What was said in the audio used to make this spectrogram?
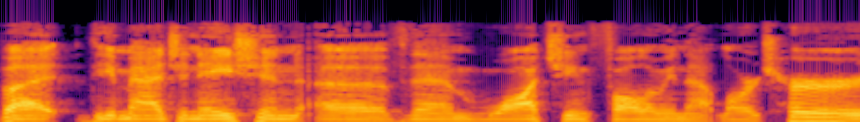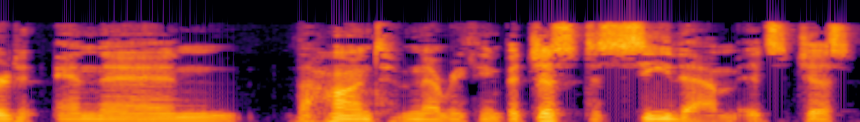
but the imagination of them watching, following that large herd, and then the hunt and everything, but just to see them, it's just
